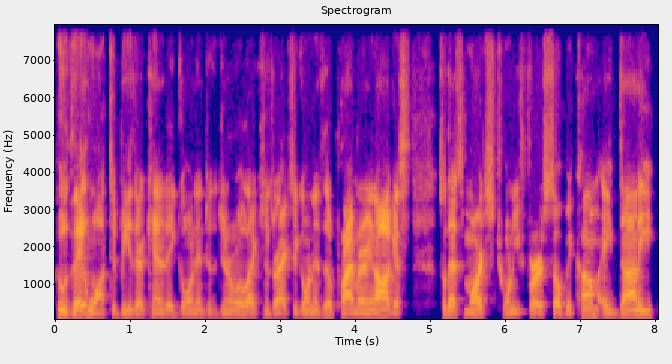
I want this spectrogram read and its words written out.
who they want to be their candidate going into the general elections or actually going into the primary in August. So that's March 21st. So become a Donnie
